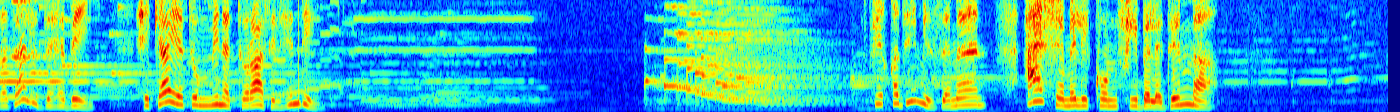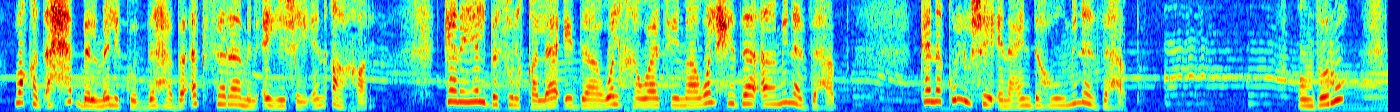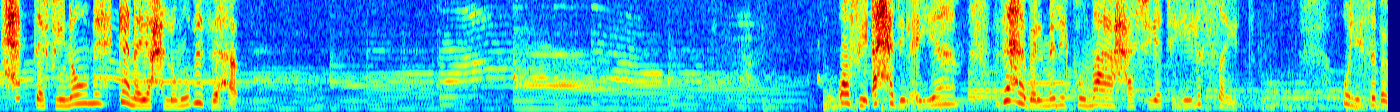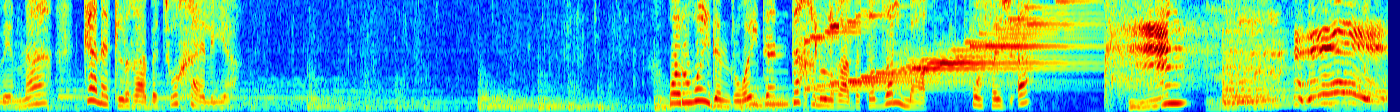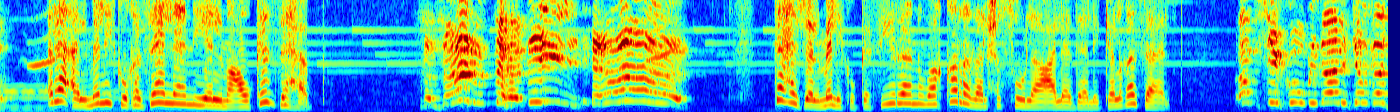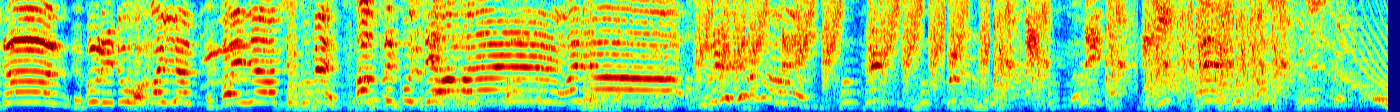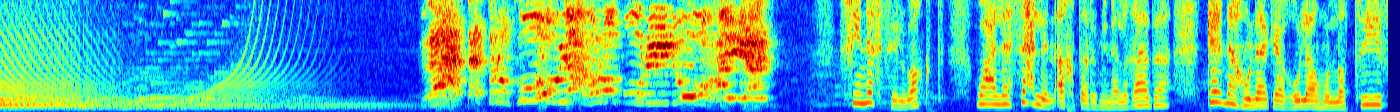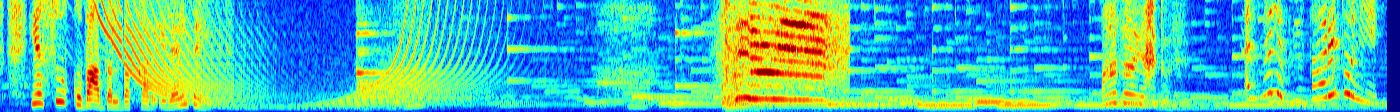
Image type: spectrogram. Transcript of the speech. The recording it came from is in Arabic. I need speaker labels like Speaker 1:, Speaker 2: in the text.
Speaker 1: الغزال الذهبي. حكاية من التراث الهندي.
Speaker 2: في قديم الزمان عاش ملك في بلد ما. وقد أحب الملك الذهب أكثر من أي شيء آخر. كان يلبس القلائد والخواتم والحذاء من الذهب. كان كل شيء عنده من الذهب. انظروا حتى في نومه كان يحلم بالذهب وفي أحد الأيام ذهب الملك مع حاشيته للصيد. ولسبب ما كانت الغابة خالية. ورويدا رويدا دخلوا الغابة الظلماء وفجأة رأى الملك غزالا يلمع كالذهب.
Speaker 3: غزال ذهبي
Speaker 2: ابتهج الملك كثيرا وقرر الحصول على ذلك الغزال.
Speaker 3: أمسكوا بذلك الغزال! اريده حيا! هيا أمسكوا به! أطلقوا السهام عليه! هيا!
Speaker 2: في نفس الوقت وعلى سهل أخضر من الغابة كان هناك غلام لطيف يسوق بعض البقر إلى البيت.
Speaker 4: ماذا يحدث؟
Speaker 5: الملك يطاردني.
